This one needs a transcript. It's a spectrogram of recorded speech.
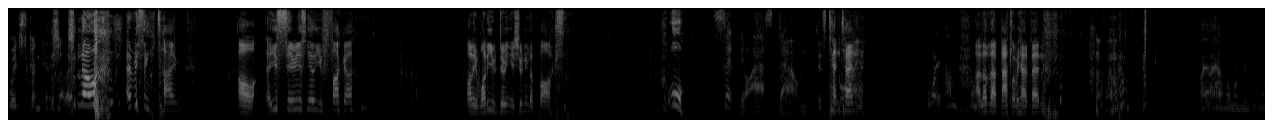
we just couldn't hit each other. No! Every single time. Oh, are you serious, Neil, you fucker? Ollie, what are you doing? You're shooting the box. Oh! Sit your ass down. It's 10 10. boy. Boy, I'm. I love that battle we had, Ben. I, I have no more music now.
